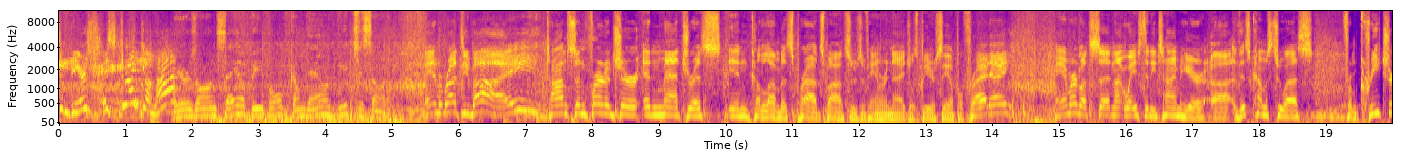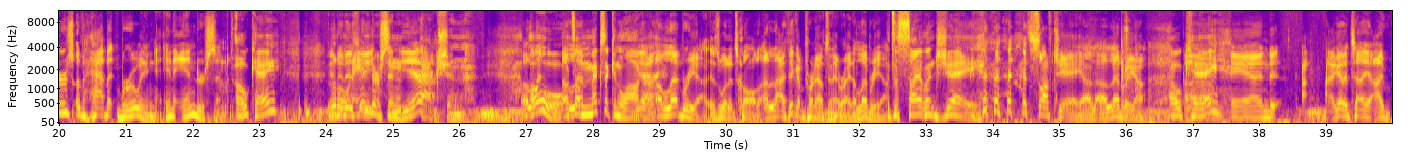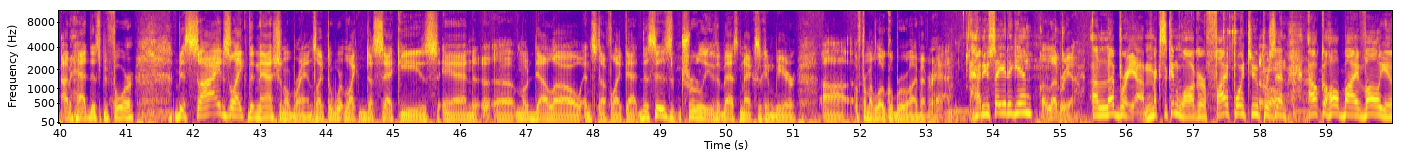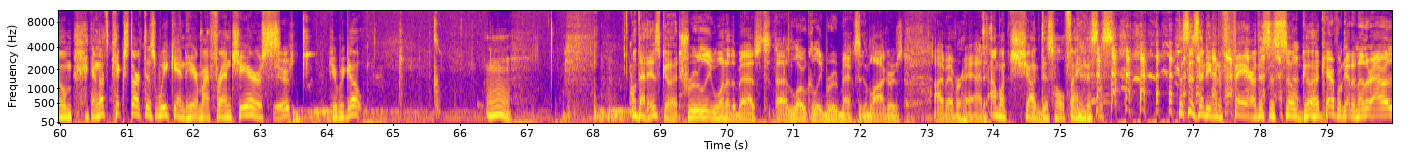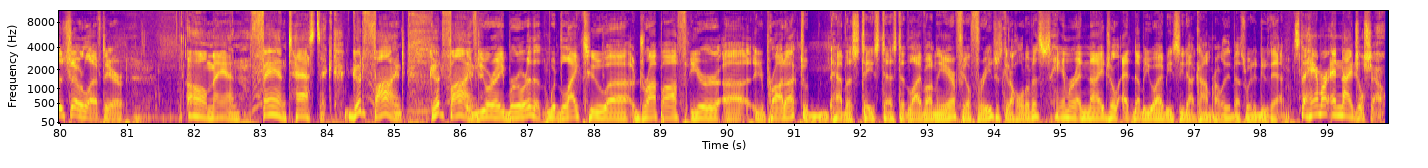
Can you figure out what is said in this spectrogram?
Some beers. Let's drink them, huh? Beer's on sale, people. Come down, get you some. And we're brought to you by Thompson Furniture and Mattress in Columbus, proud sponsors of Hammer and Nigel's Beer Sample Friday. Hammer, let's uh, not waste any time here. Uh, this comes to us from Creatures of Habit Brewing in Anderson. Okay. Little it is a- Anderson yeah. action. Ale- Oh, it's a Mexican lager. Yeah, Alebria is what it's called. I think I'm pronouncing that right. Alebria. it's a silent J. soft J. Ale- Alebria. Okay. Um, and I, I got to tell you, I've I've had this before. Besides, like the national brands, like the like Dos Equis and uh, uh, Modelo and stuff like that. This is truly the best Mexican beer uh, from a local brewer I've ever had. How do you say it again? Alebria. Alebria, Mexican lager, 5.2% alcohol by volume. And let's kickstart this weekend here, my friend. Cheers. Cheers. Here we go. Mm. Oh, that is good. Truly one of the best uh, locally brewed Mexican lagers I've ever had. I'm gonna chug this whole thing. This is this isn't even fair. This is so good. Careful, got another hour of the show left here. Oh man, fantastic! Good find. Good find. If you are a brewer that would like to uh, drop off your uh, your product, would have us taste test it live on the air, feel free. Just get a hold of us. Hammer and Nigel at WIBC.com. Probably the best way to do that. it's the Hammer and Nigel show.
